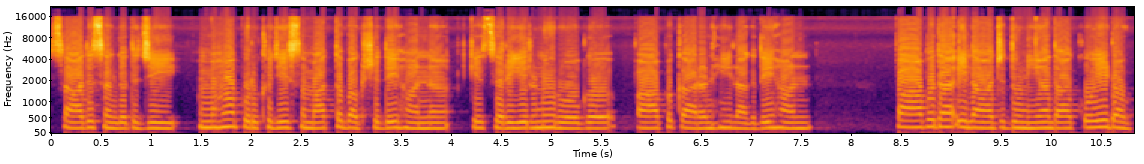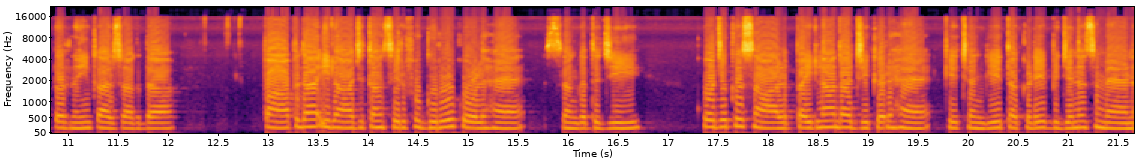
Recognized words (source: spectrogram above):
ਸਾਧ ਸੰਗਤ ਜੀ, ਮਹਾਪੁਰਖ ਜੀ ਸਮੱਤ ਬਖਸ਼ਦੇ ਹਨ ਕਿ ਸਰੀਰ ਨੂੰ ਰੋਗ, ਪਾਪ ਕਾਰਨ ਹੀ ਲੱਗਦੇ ਹਨ। ਪਾਪ ਦਾ ਇਲਾਜ ਦੁਨੀਆ ਦਾ ਕੋਈ ਡਾਕਟਰ ਨਹੀਂ ਕਰ ਸਕਦਾ। ਪਾਪ ਦਾ ਇਲਾਜ ਤਾਂ ਸਿਰਫ ਗੁਰੂ ਕੋਲ ਹੈ, ਸੰਗਤ ਜੀ। ਕੁਝ ਕੁ ਸਾਲ ਪਹਿਲਾਂ ਦਾ ਜ਼ਿਕਰ ਹੈ ਕਿ ਚੰਗੇ ਤਕੜੇ ਬਿਜ਼ਨਸਮੈਨ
